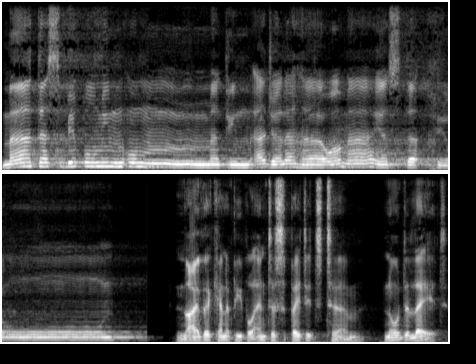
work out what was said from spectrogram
ما تسبق من أمة أجلها وما يستأخرون Neither can a people anticipate its term nor delay it.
